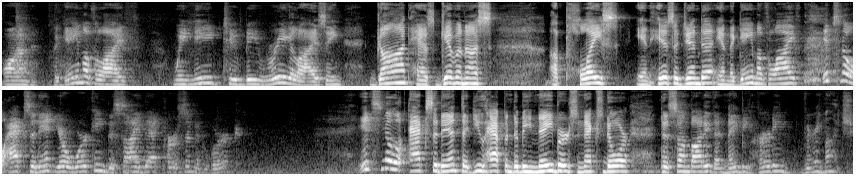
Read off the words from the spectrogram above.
on the game of life, we need to be realizing God has given us a place in His agenda in the game of life. It's no accident you're working beside that person at work. It's no accident that you happen to be neighbors next door to somebody that may be hurting very much.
